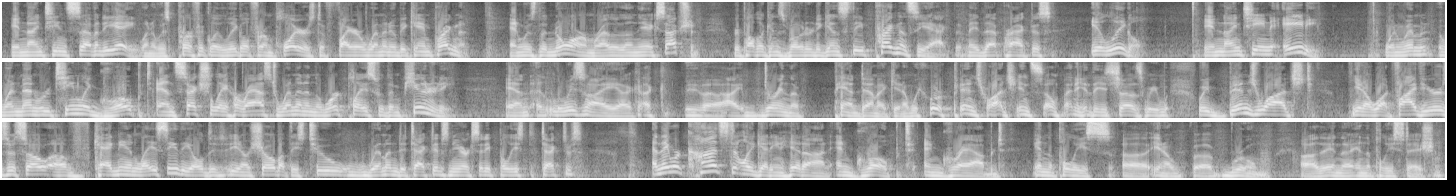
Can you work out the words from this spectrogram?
In 1978, when it was perfectly legal for employers to fire women who became pregnant and was the norm rather than the exception, Republicans voted against the Pregnancy Act that made that practice illegal. In 1980, when, women, when men routinely groped and sexually harassed women in the workplace with impunity, and uh, Louise and I, uh, uh, I, during the pandemic, you know, we were binge watching so many of these shows. We we binge watched you know what, five years or so of Cagney and Lacey, the old you know show about these two women detectives, New York City police detectives, and they were constantly getting hit on and groped and grabbed in the police uh, you know uh, room uh, in the in the police station.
